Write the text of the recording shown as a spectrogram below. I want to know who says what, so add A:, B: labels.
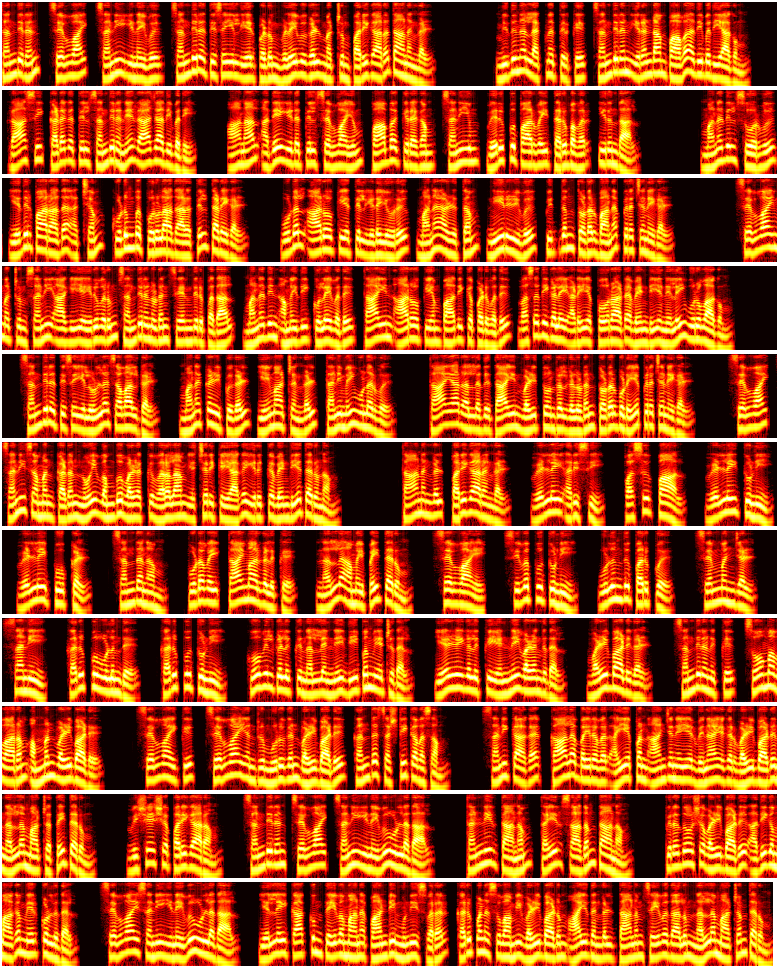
A: சந்திரன் செவ்வாய் சனி இணைவு சந்திர திசையில் ஏற்படும் விளைவுகள் மற்றும் பரிகார தானங்கள். மிதுன லக்னத்திற்கு சந்திரன் இரண்டாம் பாவ அதிபதியாகும். ராசி கடகத்தில் சந்திரனே ராஜாதிபதி. ஆனால் அதே இடத்தில் செவ்வாயும் பாப கிரகம் சனியும் வெறுப்பு பார்வை தருபவர் இருந்தால். மனதில் சோர்வு எதிர்பாராத அச்சம் குடும்ப பொருளாதாரத்தில் தடைகள். உடல் ஆரோக்கியத்தில் இடையூறு மன அழுத்தம் நீரிழிவு பித்தம் தொடர்பான பிரச்சனைகள். செவ்வாய் மற்றும் சனி ஆகிய இருவரும் சந்திரனுடன் சேர்ந்திருப்பதால் மனதின் அமைதி குலைவது தாயின் ஆரோக்கியம் பாதிக்கப்படுவது வசதிகளை அடைய போராட வேண்டிய நிலை உருவாகும். சந்திர திசையிலுள்ள சவால்கள் மனக்கழிப்புகள் ஏமாற்றங்கள் தனிமை உணர்வு. தாயார் அல்லது தாயின் வழித்தோன்றல்களுடன் தொடர்புடைய பிரச்சனைகள். செவ்வாய் சனி சமன் கடன் நோய் வம்பு வழக்கு வரலாம் எச்சரிக்கையாக இருக்க வேண்டிய தருணம். தானங்கள் பரிகாரங்கள் வெள்ளை அரிசி பசு பால் வெள்ளை துணி வெள்ளை பூக்கள் சந்தனம் புடவை தாய்மார்களுக்கு நல்ல அமைப்பை தரும். செவ்வாய் சிவப்பு துணி உளுந்து பருப்பு செம்மஞ்சள் சனி கருப்பு உளுந்து கருப்பு துணி கோவில்களுக்கு நல்லெண்ணெய் தீபம் ஏற்றுதல். ஏழைகளுக்கு எண்ணெய் வழங்குதல். வழிபாடுகள். சந்திரனுக்கு சோமவாரம் அம்மன் வழிபாடு. செவ்வாய்க்கு செவ்வாய் அன்று முருகன் வழிபாடு. கந்த சஷ்டி கவசம். சனிக்காக கால பைரவர் ஐயப்பன் ஆஞ்சநேயர் விநாயகர் வழிபாடு நல்ல மாற்றத்தை தரும். விசேஷ பரிகாரம். சந்திரன் செவ்வாய் சனி இணைவு உள்ளதால். தண்ணீர் தானம் தயிர் சாதம் தானம். பிரதோஷ வழிபாடு அதிகமாக மேற்கொள்ளுதல். செவ்வாய் சனி இணைவு உள்ளதால். எல்லை காக்கும் தெய்வமான பாண்டி முனீஸ்வரர் கருப்பணசுவாமி வழிபாடும் ஆயுதங்கள் தானம் செய்வதாலும் நல்ல மாற்றம் தரும்.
